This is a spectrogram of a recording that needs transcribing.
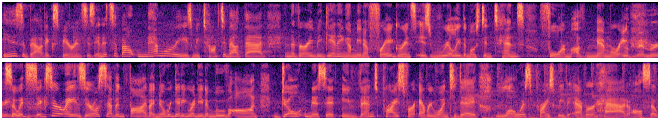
is about experiences and it's about memories. We talked about that in the very beginning. I mean, a fragrance is really the most intense form of memory. Of memory. So it's mm-hmm. 608075. I know we're getting ready to move on. Don't miss it. Event price for everyone today. Lowest price we've ever had also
